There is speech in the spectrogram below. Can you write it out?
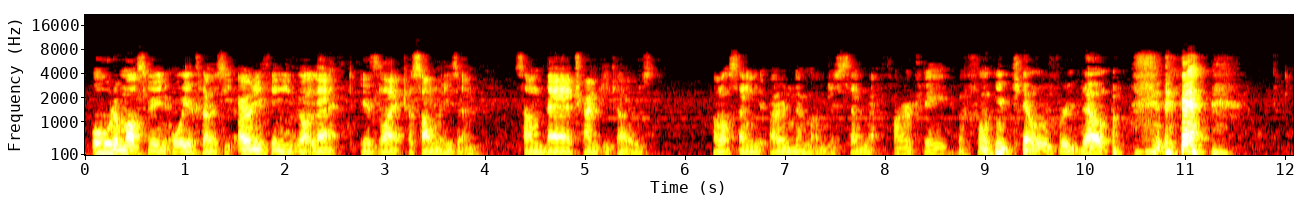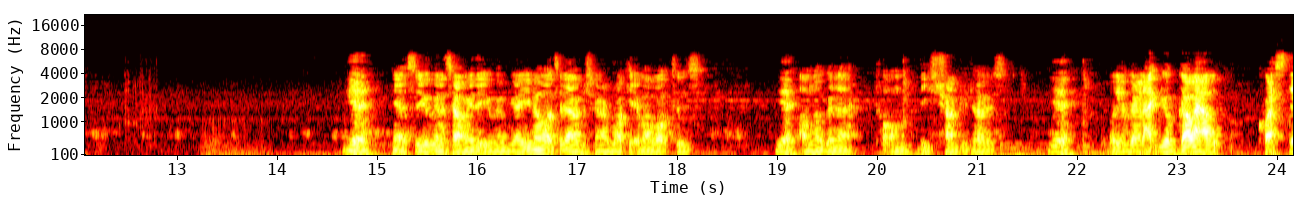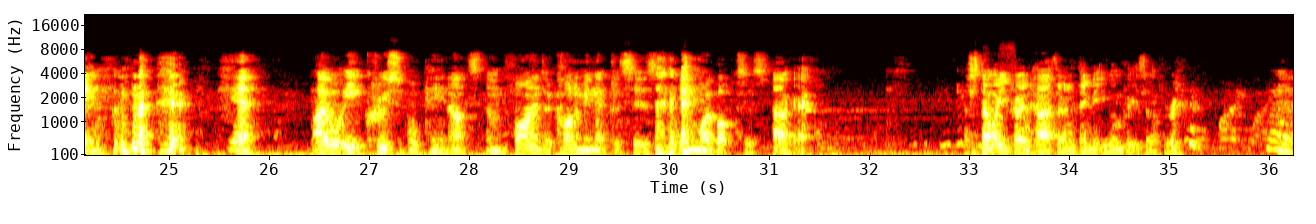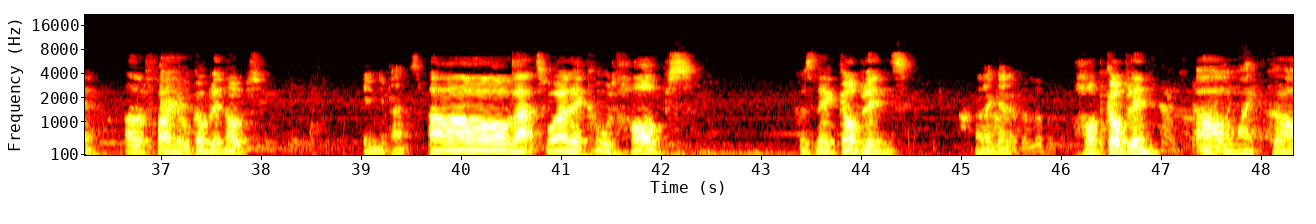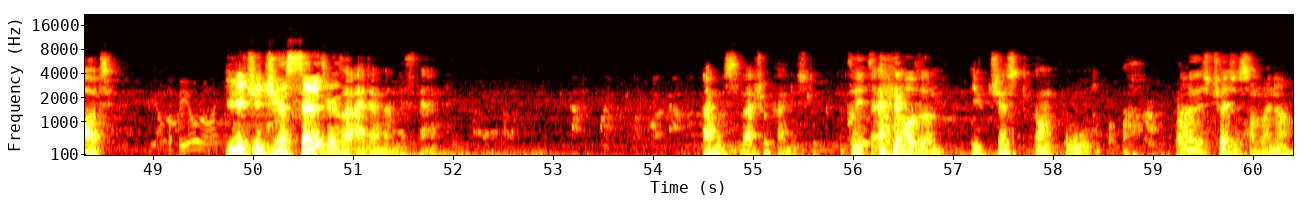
all the are in all your clothes. The only thing you've got left is like for some reason some bare trampy clothes. I'm not saying you own them. I'm just saying metaphorically before you get all freaked out. Yeah. yeah, so you're gonna tell me that you're gonna go. You know what? Today I'm just gonna rock it in my boxers. Yeah. I'm not gonna put on these trampy clothes. Yeah. Or you're gonna like you'll go out questing. Yeah. I will eat crucible peanuts and find economy necklaces in my boxes. okay. I just don't want you putting her through anything that you wouldn't put yourself through Yeah. I would find little goblin hobs. in your pants. Oh, that's why they're called hobs. Because they're goblins. I don't get it. For the love of Hobgoblin? Oh my god. I'll be alright. You literally just said it to me. I was like, I don't understand. I'm a special kind of stupid. Did I hold them? You've just gone all the oh, No, there's treasure somewhere now.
